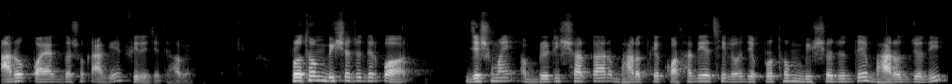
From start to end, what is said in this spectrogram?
আরও কয়েক দশক আগে ফিরে যেতে হবে। প্রথম বিশ্বযুদ্ধের পর যে সময় ব্রিটিশ সরকার ভারতকে কথা দিয়েছিল যে প্রথম বিশ্বযুদ্ধে ভারত যদি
